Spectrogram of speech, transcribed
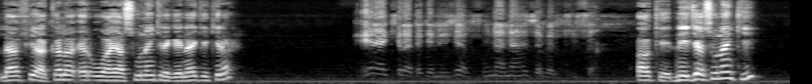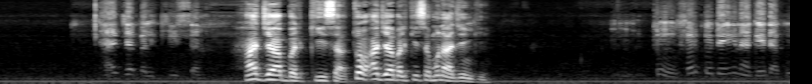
lafiya kalan yar uwa ya sunan ki daga ina ke kira? Ina kira daga Nijar suna na Hajja Balkisa. okay Niger sunan ki Haja Balkisa to Haja Balkisa muna jin ki To farko dai ina gaida ku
